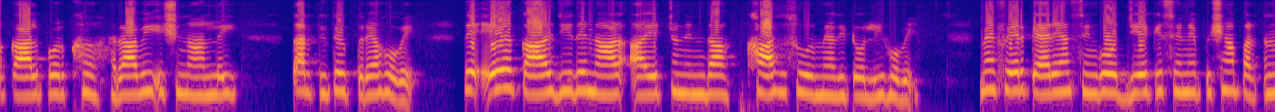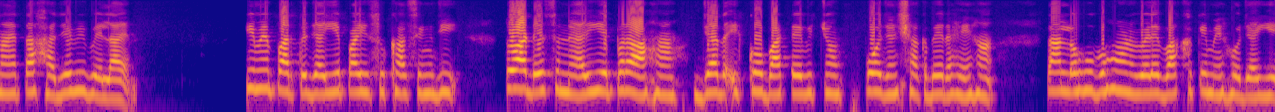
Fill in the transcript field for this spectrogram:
ਅਕਾਲ ਪੁਰਖ ਰਾਵੀ ਇਸ਼ਨਾਨ ਲਈ ਧਰਤੀ ਤੇ ਉਤਰਿਆ ਹੋਵੇ ਤੇ ਇਹ ਅਕਾਲ ਜੀ ਦੇ ਨਾਲ ਆਏ ਚੁਣਿੰਦਾ ਖਾਸ ਸੂਰਮਿਆਂ ਦੀ ਟੋਲੀ ਹੋਵੇ। ਮੈਂ ਫੇਰ ਕਹਿ ਰਿਹਾ, ਸਿੰਘੋ, ਜੇ ਕਿਸੇ ਨੇ ਪਿਛਾਂ ਪਰਤਣਾ ਹੈ ਤਾਂ ਹਜੇ ਵੀ ਵੇਲਾ ਹੈ। ਕਿਵੇਂ ਪਰਤ ਜਾਈਏ ਭਾਈ ਸੁੱਖਾ ਸਿੰਘ ਜੀ? ਤੁਹਾਡੇ ਸੁਨਹਿਰੀਏ ਭਰਾ ਹਾਂ, ਜਦ ਇੱਕੋ ਬਾਟੇ ਵਿੱਚੋਂ ਭੋਜਨ ਛਕਦੇ ਰਹੇ ਹਾਂ, ਤਾਂ ਲਹੂ ਬਹਾਉਣ ਵੇਲੇ ਵੱਖ ਕਿਵੇਂ ਹੋ ਜਾਈਏ?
